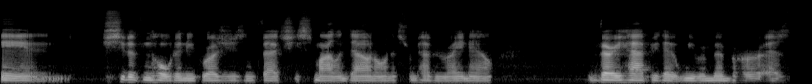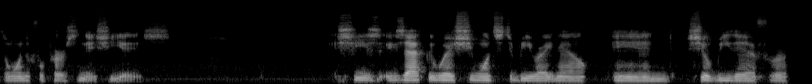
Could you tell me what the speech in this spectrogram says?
And she doesn't hold any grudges. In fact, she's smiling down on us from heaven right now very happy that we remember her as the wonderful person that she is. She's exactly where she wants to be right now, and she'll be there for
